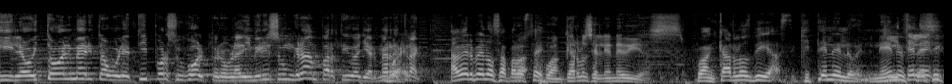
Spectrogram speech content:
y le doy todo el mérito a Buletí por su gol, pero Vladimir hizo un gran partido ayer. Me Bueno, retracto. A ver, Velosa, para usted. Juan Carlos Elene Díaz. Juan Carlos Díaz, quítele lo del nene. Quítele- sí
